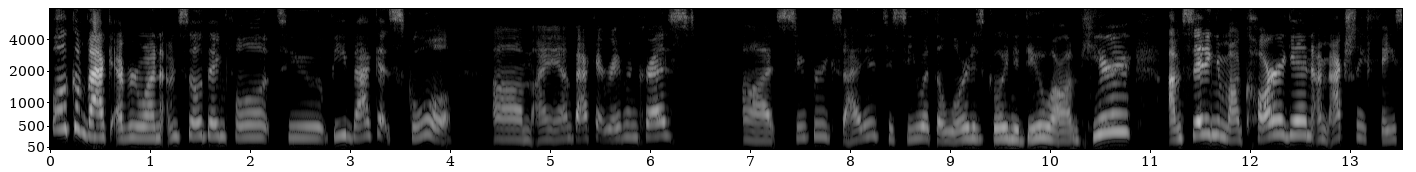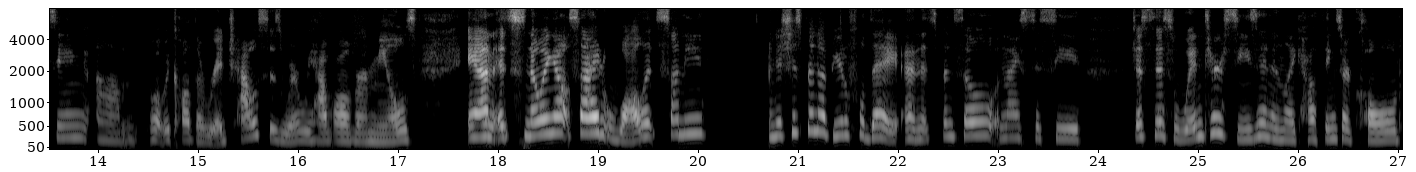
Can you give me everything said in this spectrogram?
welcome back, everyone. I'm so thankful to be back at school. Um, I am back at Ravencrest. Uh, super excited to see what the Lord is going to do while I'm here. I'm sitting in my car again. I'm actually facing um, what we call the Ridge House, is where we have all of our meals, and it's snowing outside while it's sunny, and it's just been a beautiful day, and it's been so nice to see just this winter season and like how things are cold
